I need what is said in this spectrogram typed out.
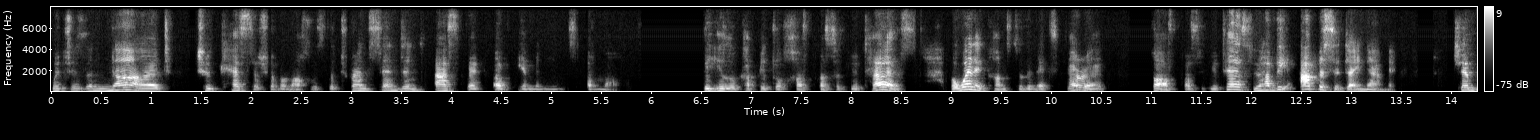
which is a nod to Kesser Sheba the transcendent aspect of immanence of Malchus. The Ilu Kapitel Chas Pasuk. But when it comes to the next parak, Chas Pasuk you have the opposite dynamic. In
